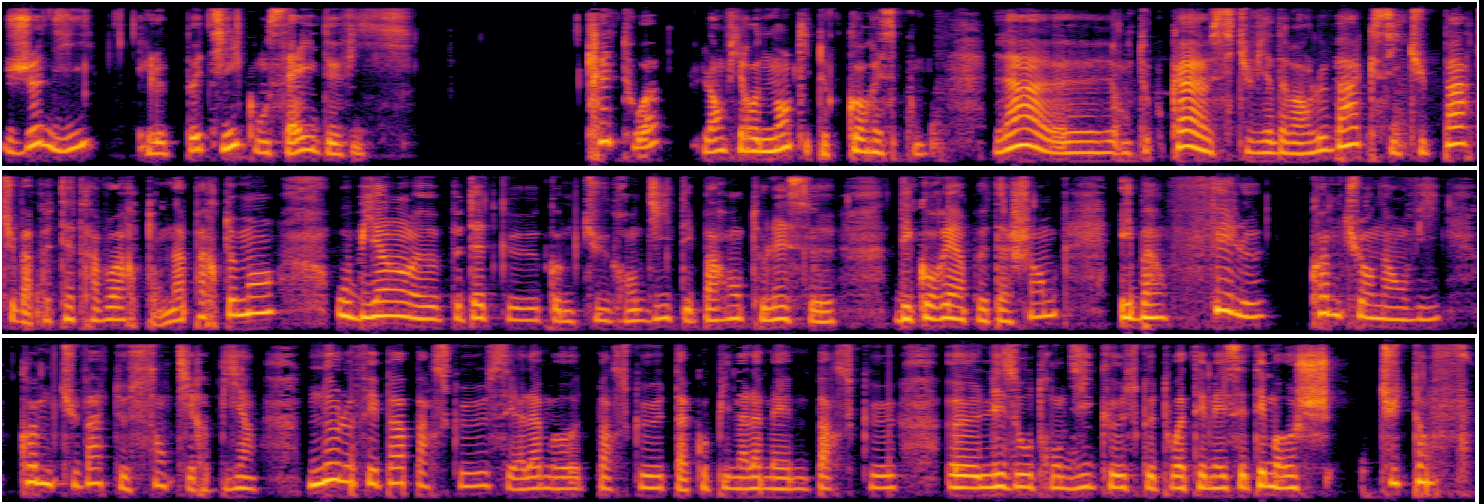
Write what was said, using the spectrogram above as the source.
Jeudi est le petit conseil de vie. Crée-toi l'environnement qui te correspond. Là, euh, en tout cas, si tu viens d'avoir le bac, si tu pars, tu vas peut-être avoir ton appartement, ou bien euh, peut-être que comme tu grandis, tes parents te laissent euh, décorer un peu ta chambre. Eh ben, fais-le comme tu en as envie, comme tu vas te sentir bien. Ne le fais pas parce que c'est à la mode, parce que ta copine a la même, parce que les autres ont dit que ce que toi t'aimais c'était moche. Tu t'en fous.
